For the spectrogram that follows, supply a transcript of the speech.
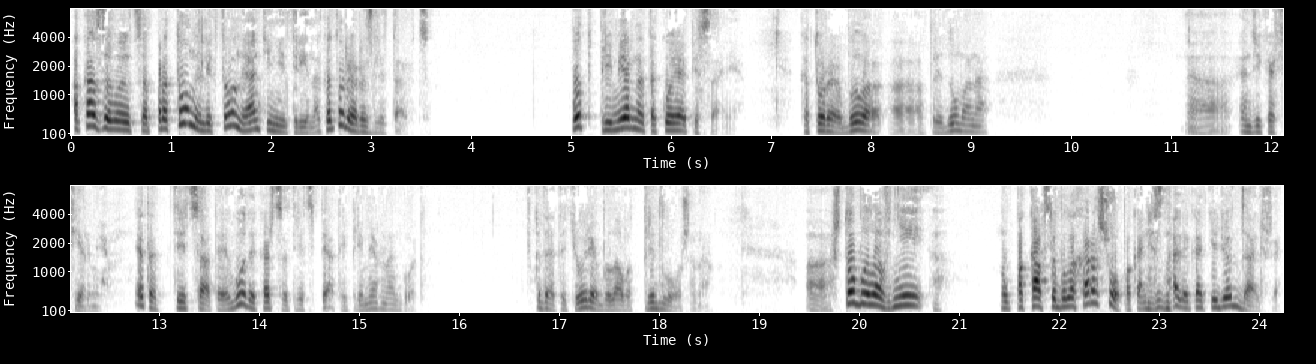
оказываются протон, электрон и антинейтрино, которые разлетаются. Вот примерно такое описание которое было а, придумано а, Энрико Ферми. Это 30-е годы, кажется, 35-й примерно год, когда эта теория была вот предложена. А, что было в ней, ну, пока все было хорошо, пока не знали, как идет дальше.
